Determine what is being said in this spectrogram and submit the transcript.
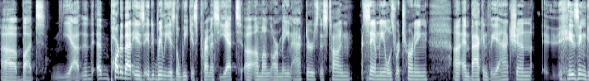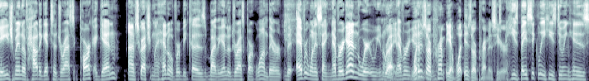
uh, but yeah, uh, part of that is it really is the weakest premise yet uh, among our main actors this time. Sam Neill is returning uh, and back into the action. His engagement of how to get to Jurassic Park again. I'm scratching my head over because by the end of Jurassic Park one, they're, they everyone is saying never again. We're you know right. never again. What is our premise? Yeah, what is our premise here? he's basically he's doing his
